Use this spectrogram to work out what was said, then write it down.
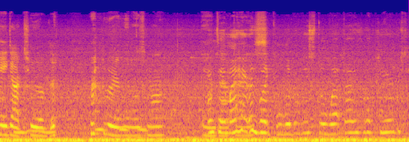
They got two of the rubber little small. Okay, my hair is like literally still wet, guys, up here. Because...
